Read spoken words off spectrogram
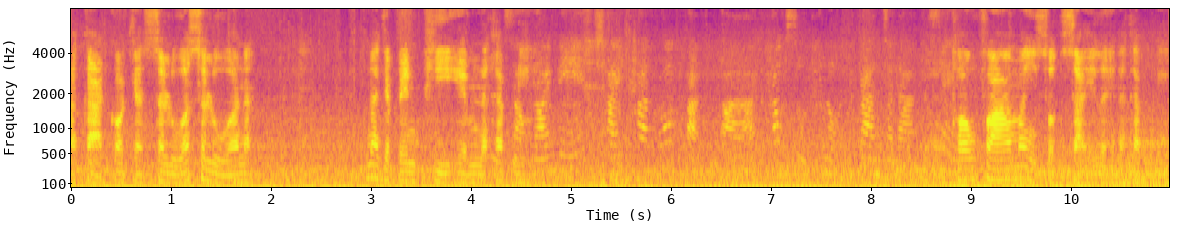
อากาศก็จะสลัวสลัวๆนะ น่าจะเป็น PM นะครับนี่200เมตรใช้ทางร่วมฝั่งขวาเข้าสู่ถนนกาญจนาพิเศษกท้องฟ้าไม่สดใสเลยนะครับนี่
